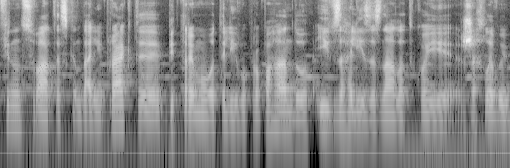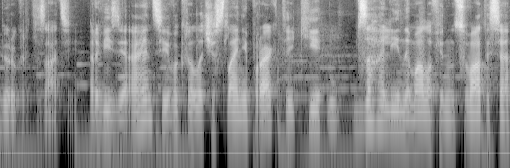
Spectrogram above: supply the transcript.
фінансувати скандальні проекти, підтримувати ліву пропаганду і, взагалі, зазнала такої жахливої бюрократизації. Ревізія агенції викрила численні проекти, які ну, взагалі не мала фінансуватися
